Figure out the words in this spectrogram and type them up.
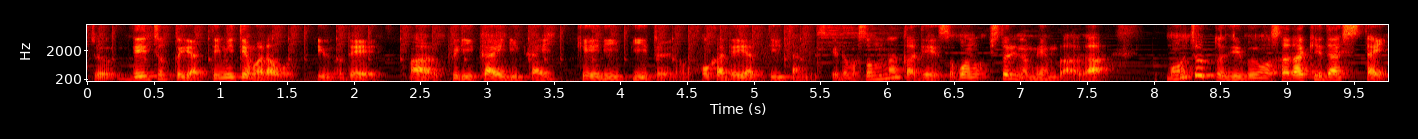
ちょで、ちょっとやってみてもらおうっていうので、まあ、振り返り会、KDP というのを他でやっていたんですけども、その中でそこの一人のメンバーが、もうちょっと自分をさらけ出したい、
